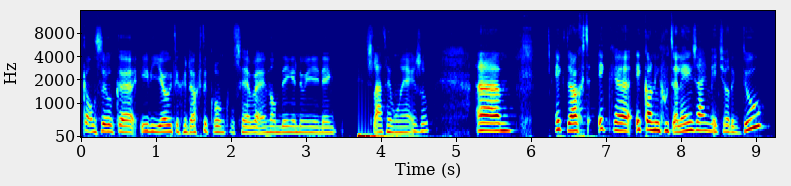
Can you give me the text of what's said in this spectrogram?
kan zulke idiote gedachtenkronkels hebben... en dan dingen doen en je denkt, slaat helemaal nergens op. Ehm, ik dacht, ik, eh, ik kan niet goed alleen zijn. Weet je wat ik doe?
